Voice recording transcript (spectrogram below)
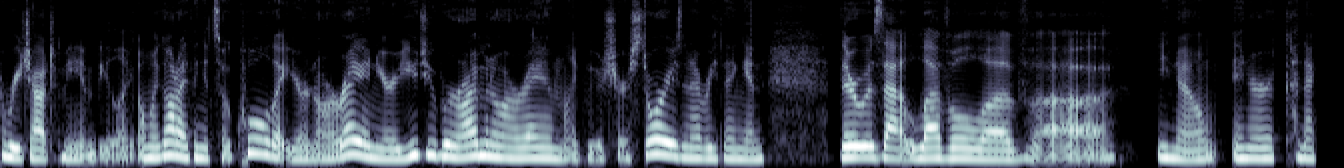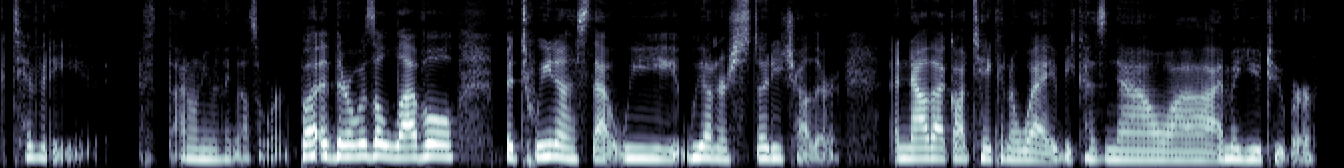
reach out to me and be like, oh my God, I think it's so cool that you're an RA and you're a YouTuber, I'm an RA. And like we would share stories and everything. And there was that level of, uh, you know, interconnectivity I don't even think that's a word, but there was a level between us that we we understood each other, and now that got taken away because now uh, I'm a YouTuber,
